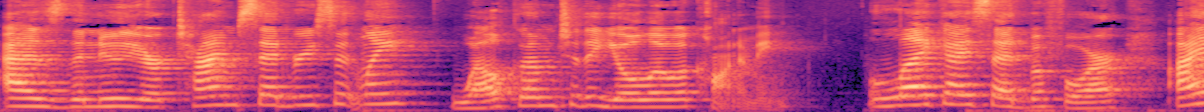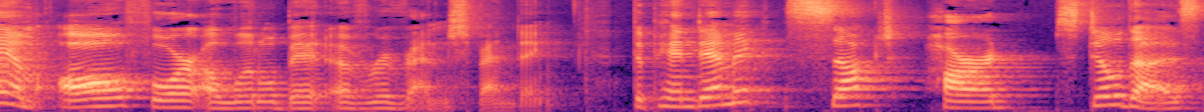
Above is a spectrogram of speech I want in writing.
As the New York Times said recently, welcome to the YOLO economy. Like I said before, I am all for a little bit of revenge spending. The pandemic sucked hard, still does,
